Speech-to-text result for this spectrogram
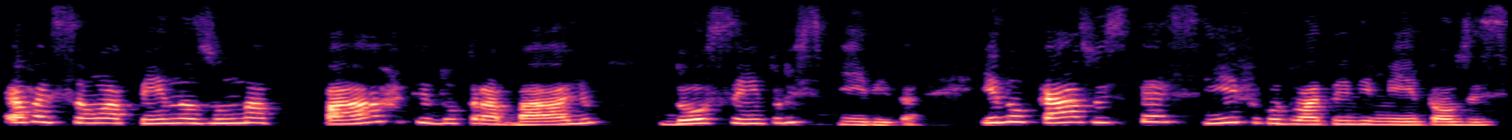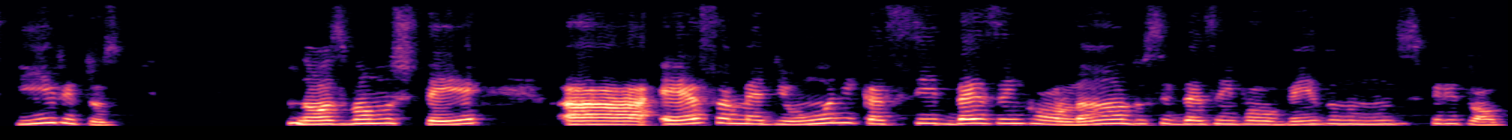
elas são apenas uma parte do trabalho do centro espírita. E no caso específico do atendimento aos espíritos, nós vamos ter ah, essa mediúnica se desenrolando, se desenvolvendo no mundo espiritual.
